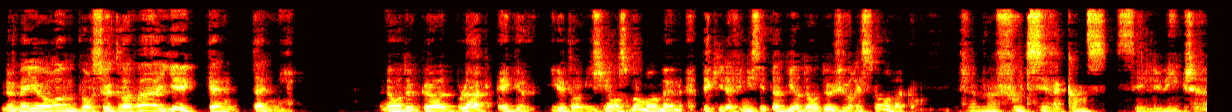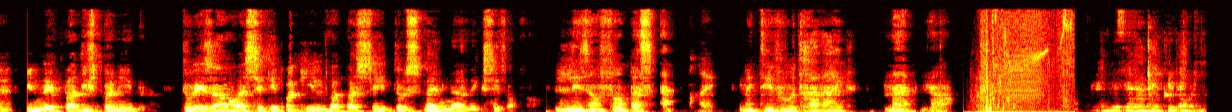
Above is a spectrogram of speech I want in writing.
Le meilleur homme pour ce travail est Ken Tani. Nom de code Black Eagle. Il est en mission en ce moment même. Dès qu'il a fini, c'est-à-dire dans deux jours, il sera en vacances. Je me fous de ses vacances. C'est lui que je veux. Il n'est pas disponible. Tous les ans, à cette époque, il va passer deux semaines avec ses enfants. Les enfants passent après. Mettez-vous au travail maintenant. Nous avons de la compagnie.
